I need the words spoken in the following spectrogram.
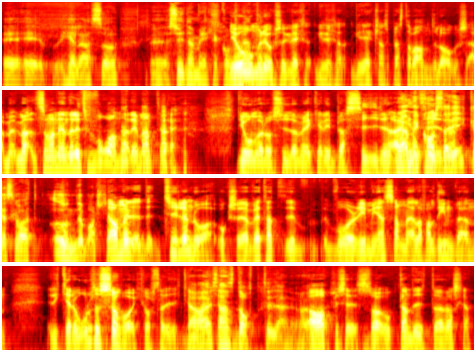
eh, eh, hela alltså, eh, Sydamerika Jo men det är också Grek Grek Greklands bästa bandelag och så. Men, men, så man är ändå lite förvånad, är man inte det? Jo men då Sydamerika, det är Brasilien, Nej, Argentina. men Costa Rica ska vara ett underbart ställe. Ja men tydligen då också. Jag vet att eh, vår gemensamma, i alla fall din vän, Rickard Olsson var i Costa Rica. Ja, just hans dotter där nu. Ja precis, så åkte han dit och överraskade.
